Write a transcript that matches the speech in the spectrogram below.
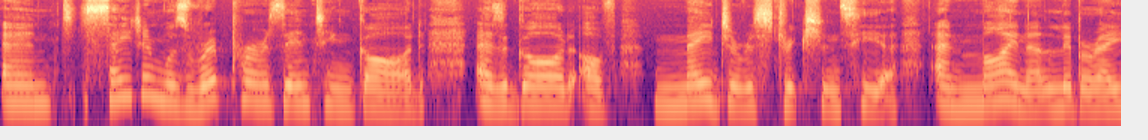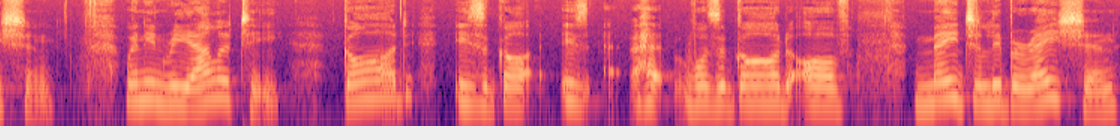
And Satan was representing God as a God of major restrictions here and minor liberation, when in reality, God is a God, is, was a God of major liberation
